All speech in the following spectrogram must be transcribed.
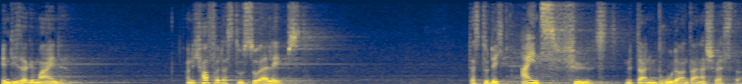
in dieser Gemeinde. Und ich hoffe, dass du es so erlebst, dass du dich eins fühlst mit deinem Bruder und deiner Schwester.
